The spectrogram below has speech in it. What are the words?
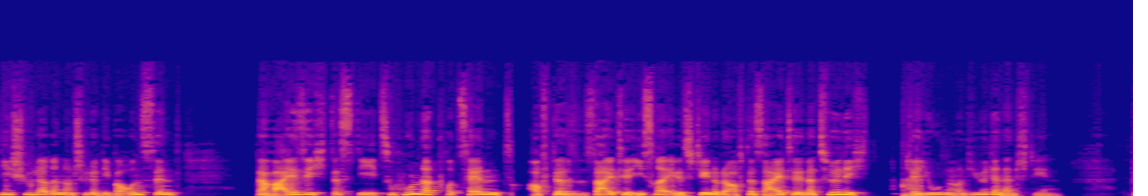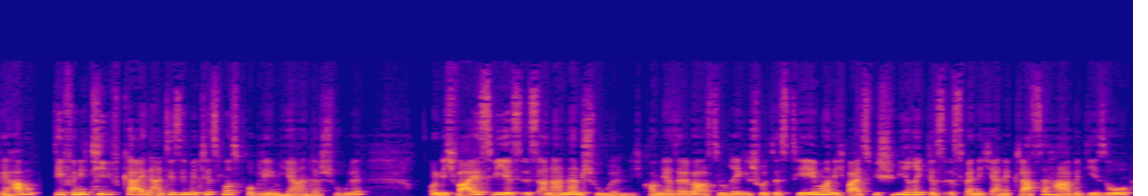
Die Schülerinnen und Schüler, die bei uns sind, da weiß ich, dass die zu 100 Prozent auf der Seite Israels stehen oder auf der Seite natürlich der Juden und Jüdinnen stehen wir haben definitiv kein Antisemitismusproblem hier an der Schule. Und ich weiß, wie es ist an anderen Schulen. Ich komme ja selber aus dem Regelschulsystem und ich weiß, wie schwierig das ist, wenn ich eine Klasse habe, die so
